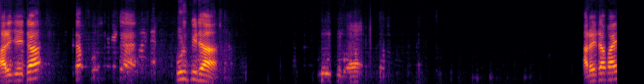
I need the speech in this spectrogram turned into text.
আর এই যে এটা? ফুল পিঠা। আর এটা ভাই?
